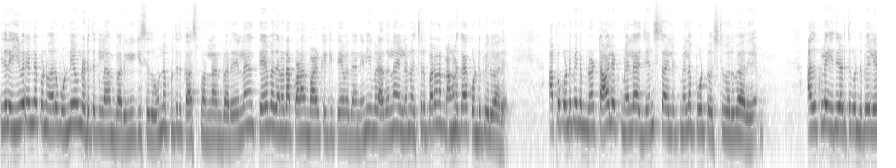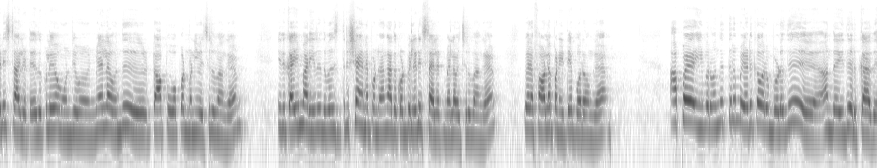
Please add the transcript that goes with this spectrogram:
இதில் இவர் என்ன பண்ணுவார்? ஒன்றே ஒன்று எடுத்துக்கலாம் பாரு யூகி சேது. ஒன்றை கொடுத்துட்டு காசு பண்ணலான்னு பாரு. எல்லாம் தேவைதானடா பணம் வாழ்க்கைக்கு தேவைதானே. இவர் அதெல்லாம் இல்லைன்னு வச்சிருப்பாரு ஆனால் மகனுக்காக கொண்டு போயிடுவார் அப்போ கொண்டு போய் என்ன பண்ணுவார்? டாய்லெட் மேலே ஜென்ஸ் டாய்லெட் மேலே போட்டு வச்சுட்டு வருவார். அதுக்குள்ளே இது எடுத்து கொண்டு போய் லேடிஸ் டாய்லெட் இதுக்குள்ளேயே கொஞ்சம் மேலே வந்து டாப் ஓப்பன் பண்ணி வச்சுருவாங்க. இது கை மாறி இருந்து வந்து த்ரிஷா என்ன பண்ணுவாங்க? அதை கொண்டு போய் லேடிஸ் டாய்லெட் மேலே வச்சுருவாங்க. இவரை ஃபாலோ பண்ணிகிட்டே போகிறவங்க அப்போ இவர் வந்து திரும்ப எடுக்க வரும்பொழுது அந்த இது இருக்காது.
